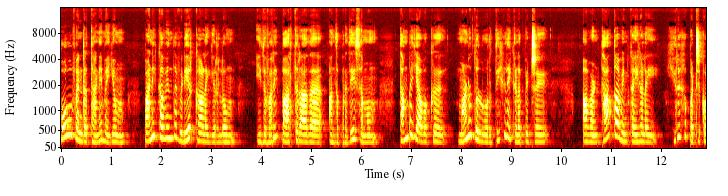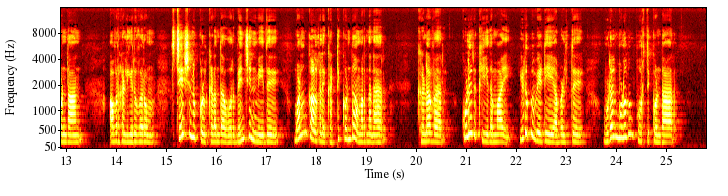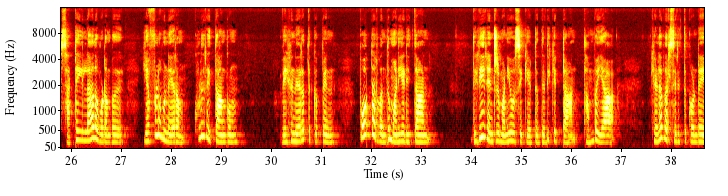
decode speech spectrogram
ஹோவென்ற தனிமையும் பனி கவிழ்ந்த விடியற்கால இருளும் இதுவரை பார்த்திராத அந்த பிரதேசமும் தம்பையாவுக்கு மனதுள் ஒரு திகிலை கிளப்பிற்று. அவன் தாத்தாவின் கைகளை இறுக பற்றி கொண்டான். அவர்கள் இருவரும் ஸ்டேஷனுக்குள் கிடந்த ஒரு பெஞ்சின் மீது முழங்கால்களை கட்டிக்கொண்டு அமர்ந்தனர். கிழவர் குளிருக்கு இதமாய் இடுப்பு வேட்டியை அவிழ்த்து உடல் முழுதும் போர்த்தி கொண்டார். சட்டையில்லாத உடம்பு எவ்வளவு நேரம் குளிரை தாங்கும் வெகு நேரத்துக்கு பின் போர்ட்டர் வந்து மணியடித்தான். திடீரென்று மணியோசை கேட்டு திடுக்கிட்டான் தம்பையா? கிழவர் சிரித்துக்கொண்டே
